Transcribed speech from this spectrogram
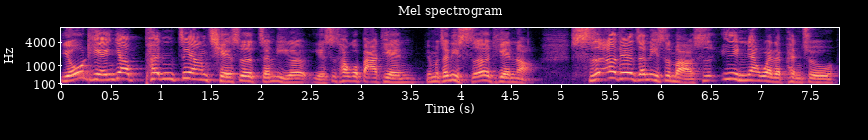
油田要喷这样钱，是不是整理了也是超过八天？有没有整理十二天了？十二天的整理是什么？是酝酿外来喷出，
